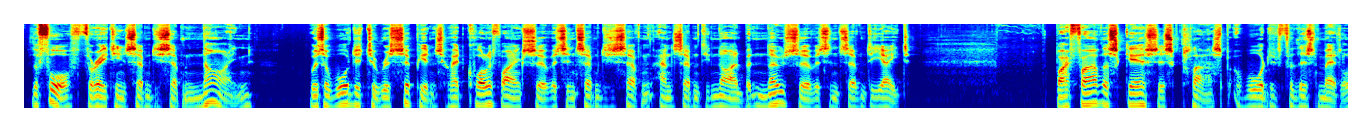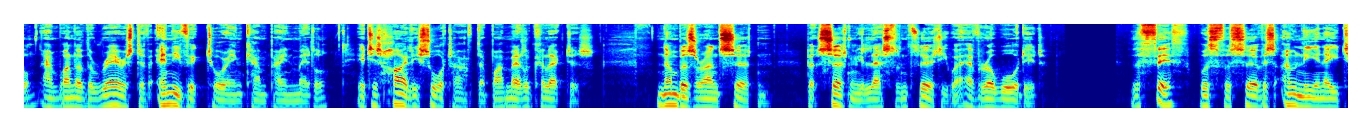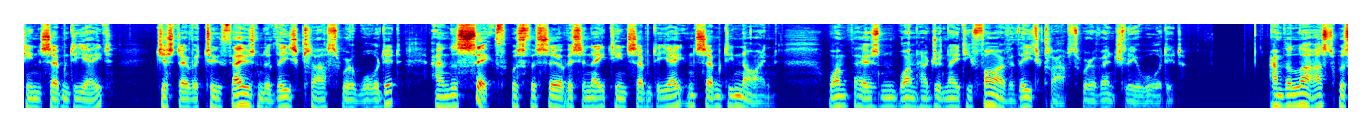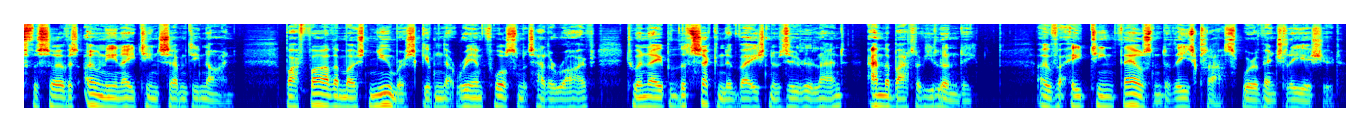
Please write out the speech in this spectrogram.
The fourth, for 1877-9, was awarded to recipients who had qualifying service in 77 and 79 but no service in 78. By far the scarcest clasp awarded for this medal and one of the rarest of any Victorian campaign medal, it is highly sought after by medal collectors. Numbers are uncertain, but certainly less than 30 were ever awarded. The fifth was for service only in 1878, just over 2,000 of these clasps were awarded, and the sixth was for service in 1878 and 79, 1,185 of these clasps were eventually awarded. And the last was for service only in 1879, by far the most numerous given that reinforcements had arrived to enable the second invasion of Zululand and the Battle of Ulundi over 18,000 of these clasps were eventually issued.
